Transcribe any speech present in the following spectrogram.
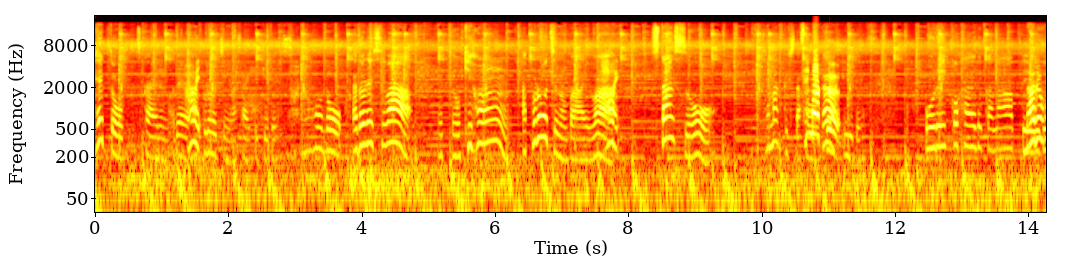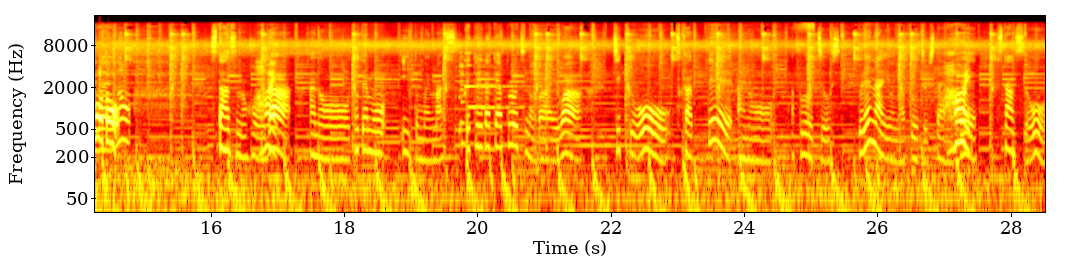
ヘッドを使えるので、はい、アプローチには最適です。なるほど。アドレスは、えっと、基本アプローチの場合は、はい、スタンスを狭くした方がいいです。ボール1個入るかなっていうぐらいのスタンスの方が、はい、あのとてもいいと思います。できるだけアプローチの場合は軸を使ってあのアプローチをぶれないようにアプローチをしたいので、はい、スタンスを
